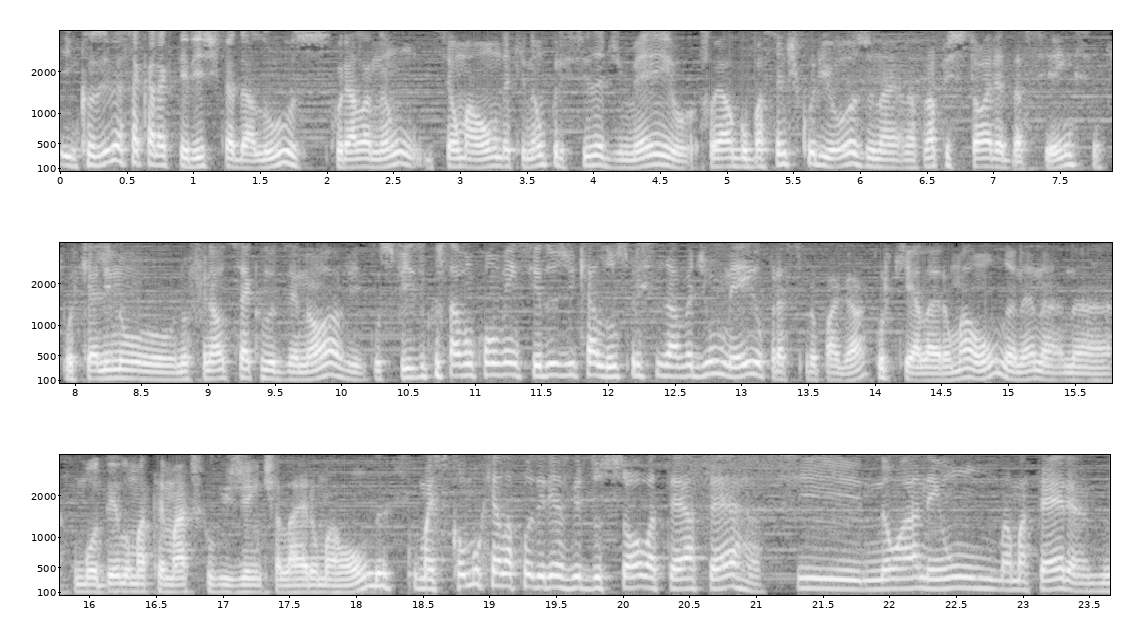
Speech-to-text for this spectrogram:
Inclusive essa característica da luz, por ela não ser uma onda que não precisa de meio, foi algo bastante curioso na, na própria história da ciência, porque ali no, no final do século XIX, os físicos estavam convencidos de que a luz precisava de um meio para se propagar, porque ela era uma onda, né? Na, na, no modelo matemático vigente, ela era uma onda. Mas como que ela poderia vir do Sol até a Terra se não há nenhuma matéria no,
